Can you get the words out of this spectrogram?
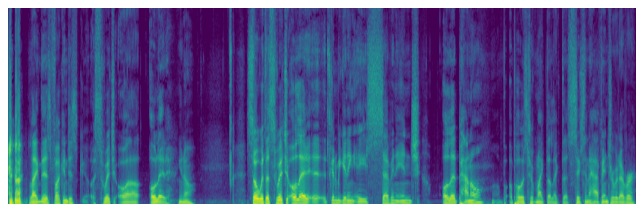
like this fucking just Switch OLED. You know. So with the Switch OLED, it's going to be getting a seven-inch OLED panel, opposed to like the like the six and a half inch or whatever.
